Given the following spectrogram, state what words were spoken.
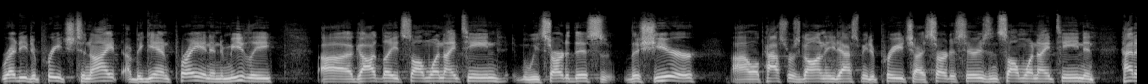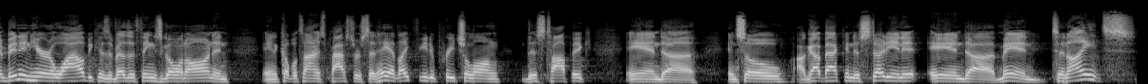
ready to preach tonight, I began praying and immediately uh, God laid Psalm 119. We started this this year. Uh, while Pastor was gone and he'd asked me to preach, I started a series in Psalm 119 and hadn't been in here in a while because of other things going on. And, and a couple times, Pastor said, Hey, I'd like for you to preach along this topic. And, uh, and so I got back into studying it. And uh, man, tonight's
